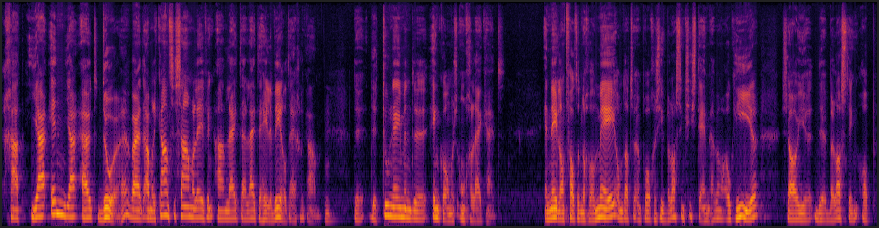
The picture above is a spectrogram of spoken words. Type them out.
gaat jaar in, jaar uit door. Hè. Waar de Amerikaanse samenleving aan leidt, daar leidt de hele wereld eigenlijk aan. Hm. De, de toenemende inkomensongelijkheid. In Nederland valt het nog wel mee, omdat we een progressief belastingssysteem hebben. Maar ook hier zou je de belasting op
